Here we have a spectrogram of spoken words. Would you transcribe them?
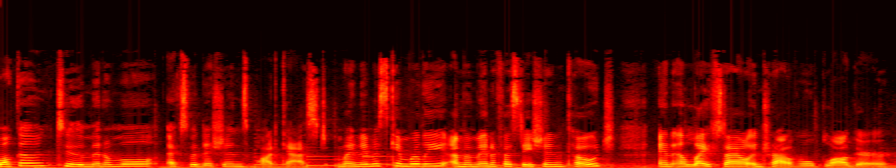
Welcome to the Minimal Expeditions podcast. My name is Kimberly. I'm a manifestation coach and a lifestyle and travel blogger.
